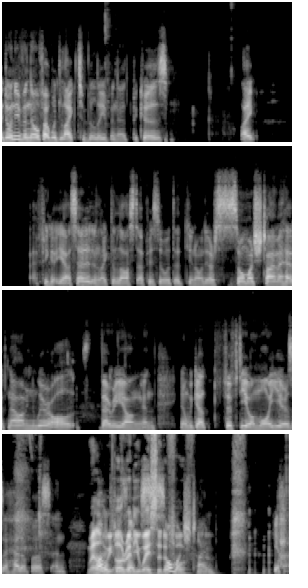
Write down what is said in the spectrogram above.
I don't even know if I would like to believe in it because, like, I think, yeah, I said it in like the last episode that, you know, there's so much time ahead now. I mean, we're all very young and, you know, we got 50 or more years ahead of us. And Well, God, we already like wasted so a much fourth. you know? time. yeah.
